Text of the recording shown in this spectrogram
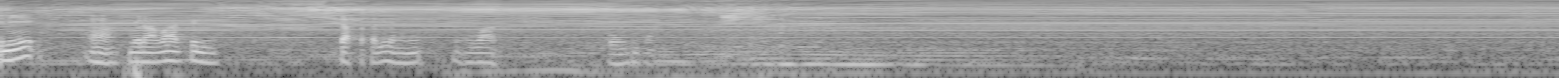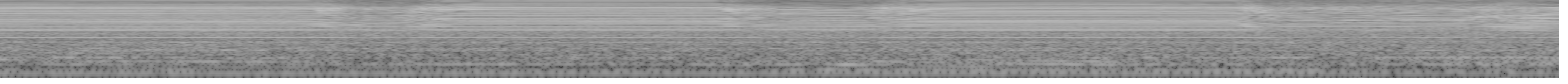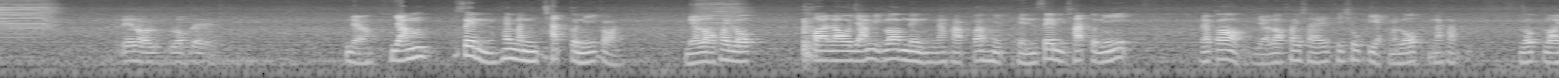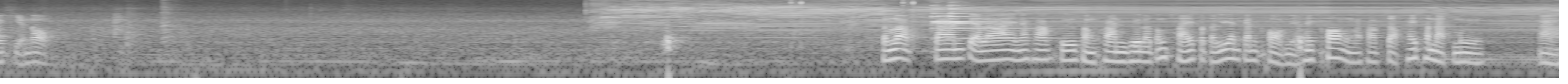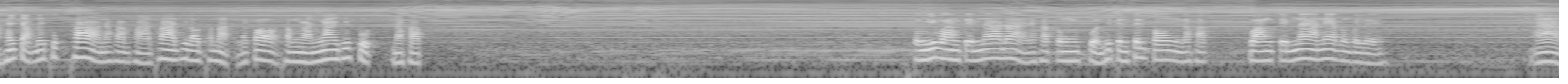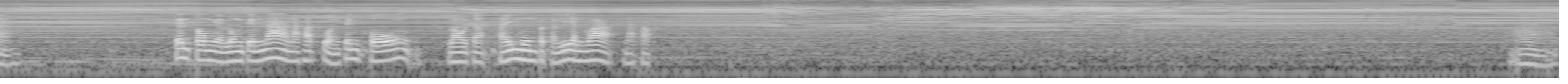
ทีนี้อ่าเวลาวาดขึ้น จับปัตเตอร์เลียนองนี้วก็วาดโค้งขึ้นไป นี่เราลบเลยเดี๋ยว ย้ำเส้นให้มันชัดกว่านี้ก่อน เดี๋ยวเราค่อยลบ พอเราย้ำอีกรอบหนึ่งนะครับ ก็เห็นเส้นชัดกว่านี้ แล้วก็เดี๋ยวเราค่อยใช้ทิชชู่เปียกมาลบนะครับ ลบรอยเขียนออกสำหรับการแกะลายนะครับ คือสำคัญคือเราต้องใช้ปัตเตอร์เลียนกันขอบเนี่ยให้คล่องนะครับ จับให้ถนัดมือ ให้จับได้ทุกท่านะครับ หาท่าที่เราถนัดแล้วก็ทำงานง่ายที่สุดนะครับ ตรงนี้วางเต็มหน้าได้นะครับ ตรงส่วนที่เป็นเส้นตรงนะครับ วางเต็มหน้าแนบลงไปเลย อ่า เส้นตรงเนี่ยลงเต็มหน้านะครับ ส่วนเส้นโค้ง เราจะใช้มุมปัตเตอร์เลียนวาดนะครับ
